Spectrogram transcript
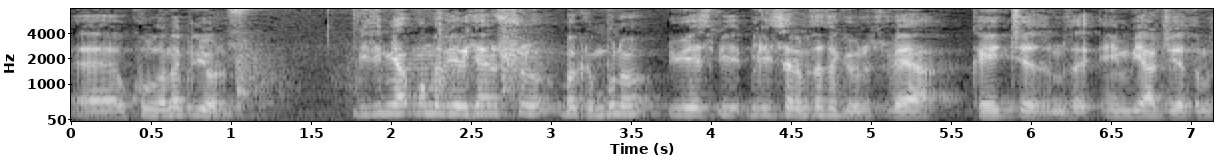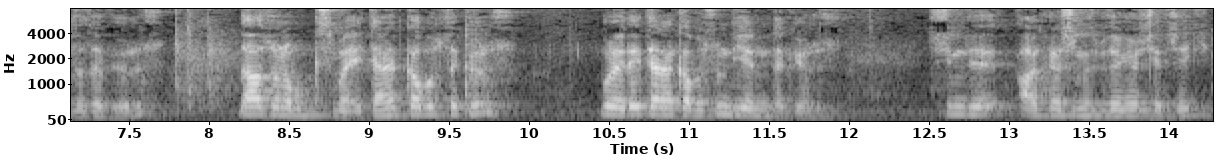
e, kullanabiliyoruz. Bizim yapmamız gereken şu. Bakın bunu USB bilgisayarımıza takıyoruz veya kayıt cihazımıza, NVR cihazımıza takıyoruz. Daha sonra bu kısma Ethernet kablosu takıyoruz. Buraya da Ethernet kablosunun diğerini takıyoruz. Şimdi arkadaşımız bize gösterecek.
